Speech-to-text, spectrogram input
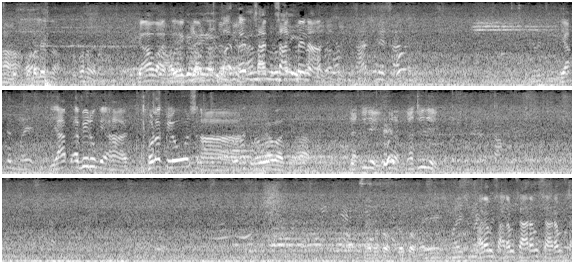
हाँ। क्या बात है? साथ में ना? या, या आप अभी रुके हाँ थोड़ा क्लोज हाँ। क्या बात है हाँ। याचू जी याचू जी। रुको रुको। आराम से आराम से आराम से आराम से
